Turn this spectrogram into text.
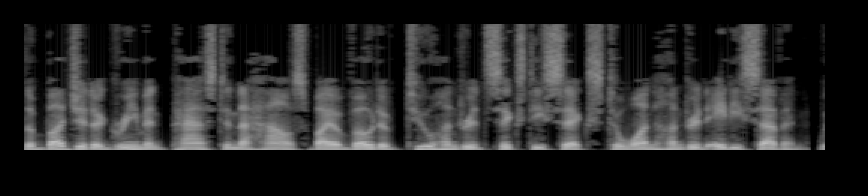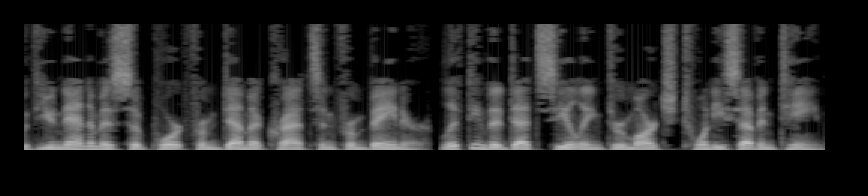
the budget agreement passed in the House by a vote of 266 to 187, with unanimous support from Democrats and from Boehner, lifting the debt ceiling through March 2017,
